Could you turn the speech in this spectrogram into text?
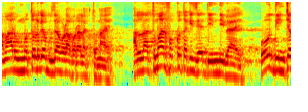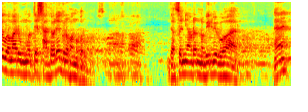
আমার উম্মতলকে বুঝাপড়া করা লাগতো নাই। আল্লাহ তোমার পক্ষ থাকি যে দিন দিবাই ও দিনটাও আমার উম্মতে সাদরে গ্রহণ করব। দেখছ আমরা নবীর ব্যবহার? হ্যাঁ?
